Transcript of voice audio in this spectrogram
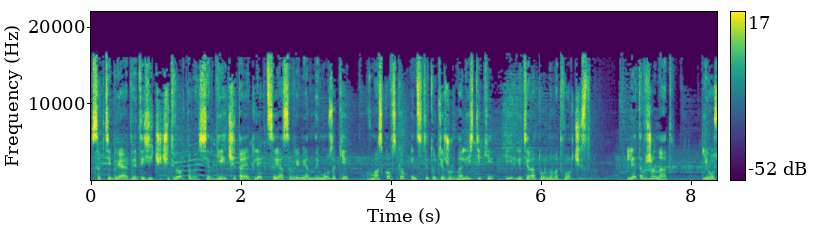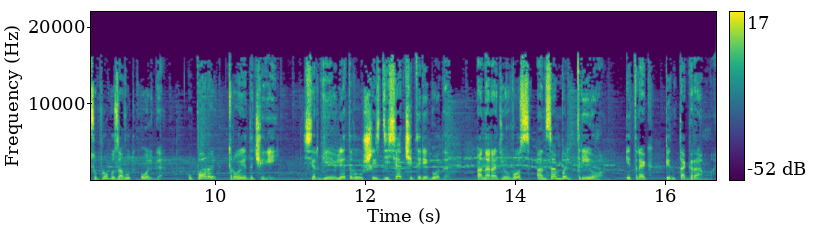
С октября 2004 Сергей читает лекции о современной музыке в Московском институте журналистики и литературного творчества. Летов женат. Его супругу зовут Ольга. У пары трое дочерей. Сергею Летову 64 года. А на радио ВОЗ ансамбль «Трио» и трек «Пентаграмма».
